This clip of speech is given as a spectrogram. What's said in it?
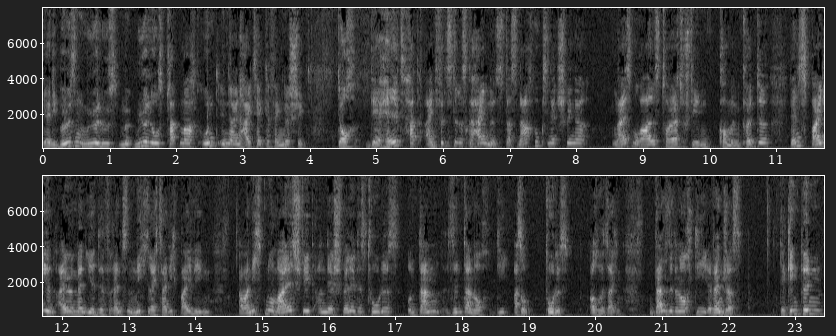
der die Bösen mühelos, mühelos platt macht und in ein Hightech-Gefängnis schickt. Doch der Held hat ein finsteres Geheimnis, das Nachwuchsnetzschwinger Nice Morales teuer zu stehen kommen könnte, wenn Spidey und Iron Man ihre Differenzen nicht rechtzeitig beilegen. Aber nicht nur Miles steht an der Schwelle des Todes und dann sind da noch die. Achso, Todes. Ausrufezeichen. Und dann sind da noch die Avengers. Der Kingpin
